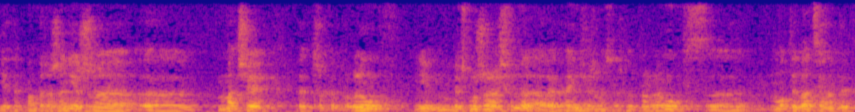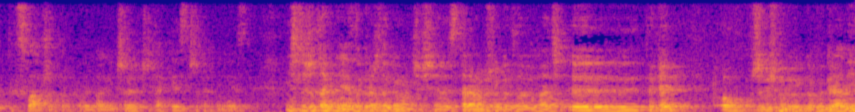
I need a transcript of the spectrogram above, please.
Jednak mam wrażenie, że e, macie e, trochę problemów, nie wiem, być może się mylę, ale wydaje mi się, że macie trochę problemów z e, motywacją na tych, tych słabszych trochę rywali. Czy, czy tak jest, czy tak nie jest? Myślę, że tak nie jest. Do każdego meczu się staramy przygotowywać yy, tak jak, o, żebyśmy go wygrali.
